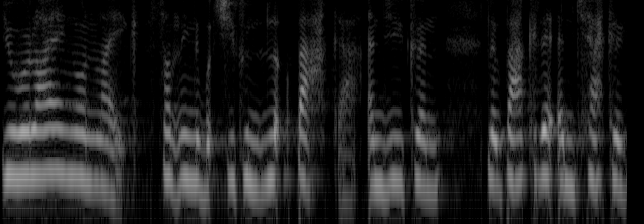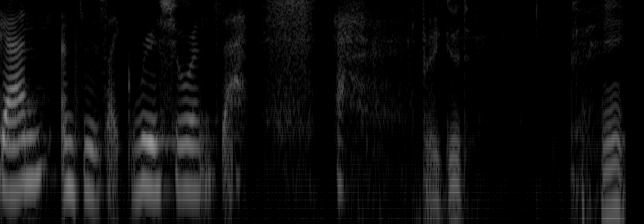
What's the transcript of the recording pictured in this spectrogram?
You're relying on like something which you can look back at, and you can look back at it and check again, and so there's like reassurance there. Yeah. Very good. Okay,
